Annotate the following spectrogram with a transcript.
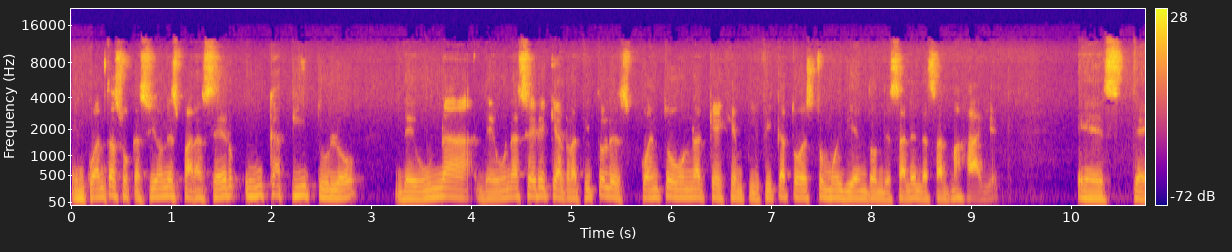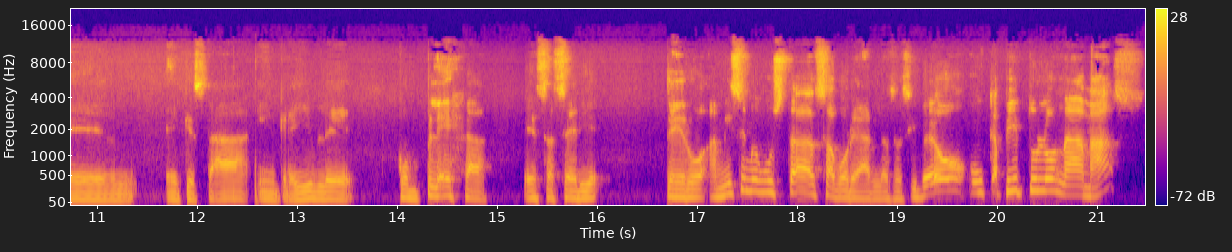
En cuántas ocasiones para hacer un capítulo de una, de una serie que al ratito les cuento una que ejemplifica todo esto muy bien, donde sale la Salma Hayek, este, eh, que está increíble, compleja esa serie, pero a mí sí me gusta saborearlas. Así veo un capítulo nada más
